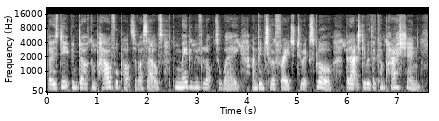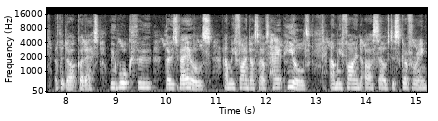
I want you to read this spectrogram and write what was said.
those deep and dark and powerful parts of ourselves that maybe we've locked away and been too afraid to explore. But actually, with the compassion of the dark goddess, we walk through those veils and we find ourselves he healed and we find ourselves discovering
